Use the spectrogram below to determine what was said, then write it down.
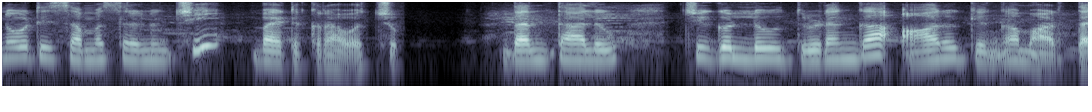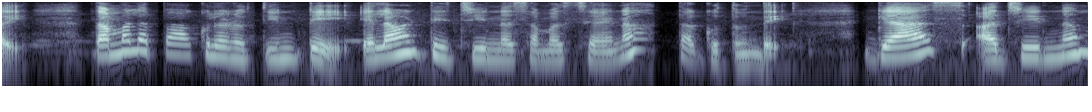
నోటి సమస్యల నుంచి బయటకు రావచ్చు. దంతాలు చిగుళ్ళు దృఢంగా ఆరోగ్యంగా మారుతాయి. తమలపాకులను తింటే ఎలాంటి జీర్ణ సమస్య అయినా తగ్గుతుంది. గ్యాస్ అజీర్ణం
